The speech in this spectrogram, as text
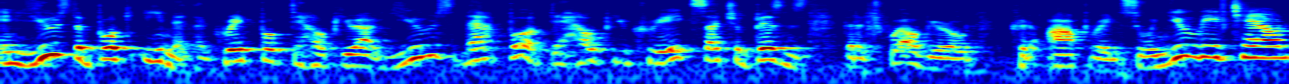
and use the book E-Myth, a great book to help you out, use that book to help you create such a business that a 12 year old could operate. So when you leave town,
